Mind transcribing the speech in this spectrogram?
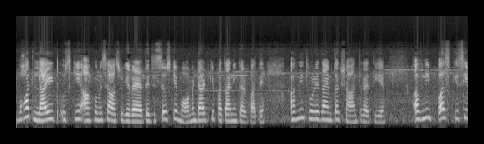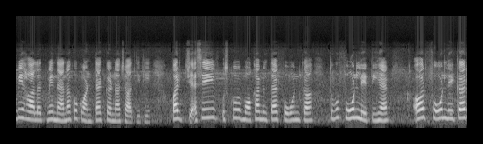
बहुत लाइट उसकी आँखों में से आँसू गिर रहे रहते हैं, जिससे उसके मॉम एंड डैड के पता नहीं कर पाते। अवनी थोड़े टाइम तक शांत रहती है। अवनी बस किसी भी हालत में नैना को कांटेक्ट करना चाहती थी। पर जैसे ही उसको मौका मिलता है फ़ोन का तो वो फ़ोन लेती है। और फ़ोन लेकर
